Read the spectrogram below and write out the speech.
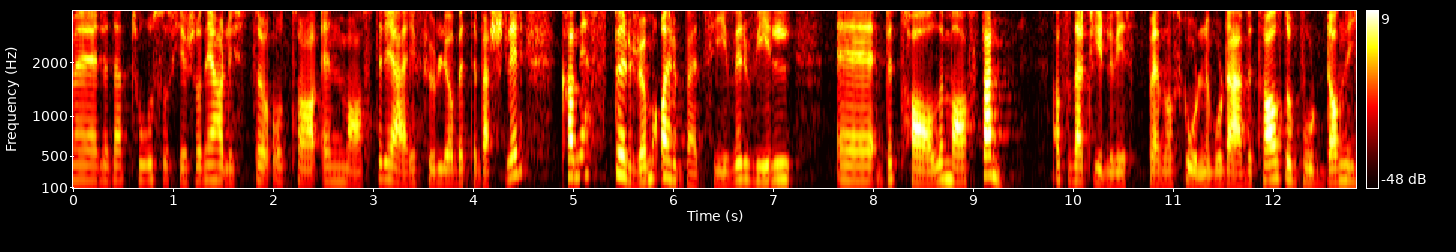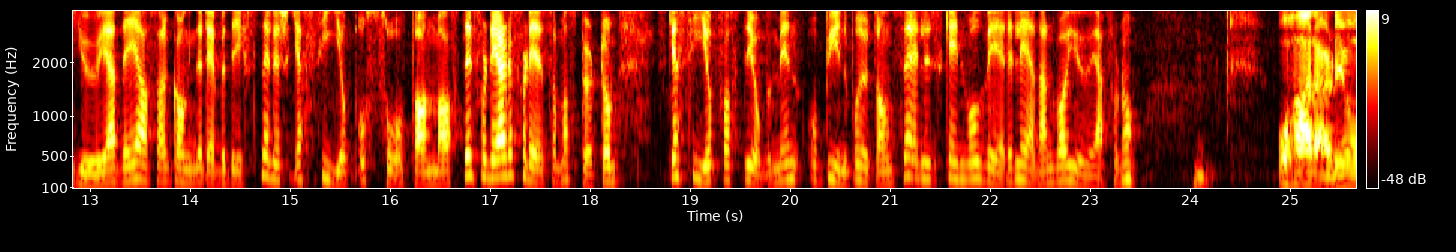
eller det er to som skriver sånn Jeg har lyst til å ta en master, jeg er i full jobb etter bachelor. Kan jeg spørre om arbeidsgiver vil eh, betale masteren? Altså Det er tydeligvis på en av skolene hvor det er betalt. Og hvordan gjør jeg det? Altså Gagner det bedriften, eller skal jeg si opp og så ta en master? For det er det flere som har spurt om. Skal jeg si opp faste jobben min og begynne på en utdannelse, eller skal jeg involvere lederen? Hva gjør jeg for noe? Mm. Og her er det jo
